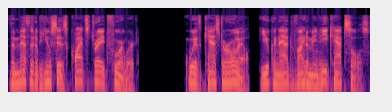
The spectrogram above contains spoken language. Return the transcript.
The method of use is quite straightforward. With castor oil, you can add vitamin E capsules.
